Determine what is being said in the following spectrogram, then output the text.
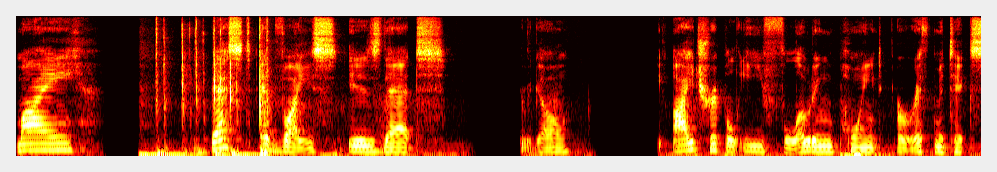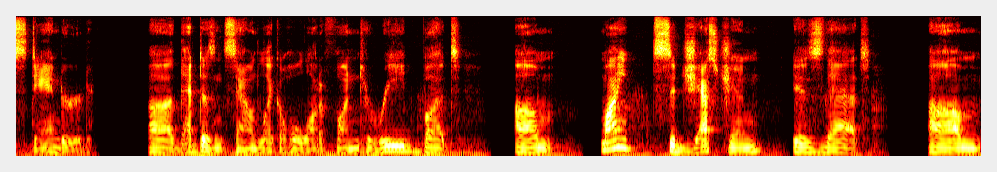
my best advice is that here we go. IEEE floating point arithmetic standard. Uh, that doesn't sound like a whole lot of fun to read, but um, my suggestion is that um,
